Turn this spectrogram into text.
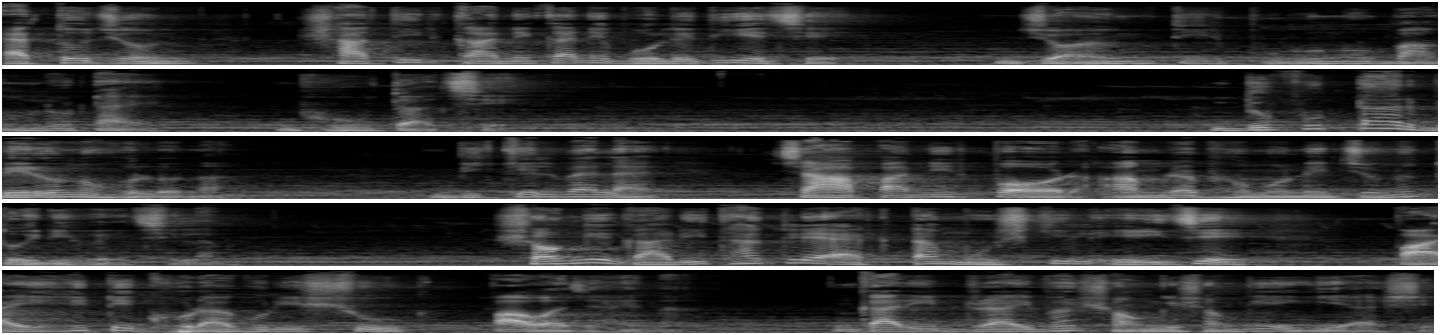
এতজন সাতির কানে কানে বলে দিয়েছে, জয়ন্তীর পুরনো বাংলোটায় ভূত আছে। দুপুরটা আর বেরোনো হলো না। বিকেলবেলায় চা পানির পর আমরা ভ্রমণের জন্য তৈরি হয়েছিলাম। সঙ্গে গাড়ি থাকলে একটা মুশকিল এই যে, পায়ে হেঁটে ঘোরাঘুরির সুখ পাওয়া যায় না। গাড়ির ড্রাইভার সঙ্গে সঙ্গে এগিয়ে আসে।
